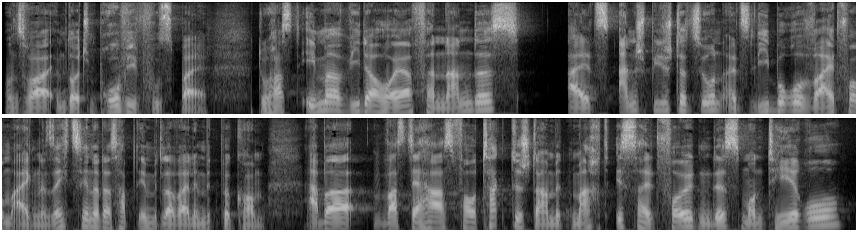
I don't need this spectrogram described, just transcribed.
Und zwar im deutschen Profifußball. Du hast immer wieder Heuer Fernandes als Anspielstation, als Libero weit vorm eigenen 16er, das habt ihr mittlerweile mitbekommen. Aber was der HSV taktisch damit macht, ist halt folgendes. Montero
